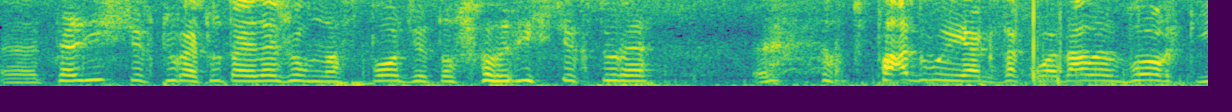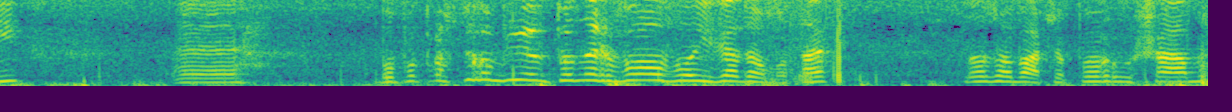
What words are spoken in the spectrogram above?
E, Te liście, które tutaj leżą na spodzie, to są liście, które e, odpadły jak zakładałem worki, e, bo po prostu robiłem to nerwowo i wiadomo, tak? No zobaczę, poruszam.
